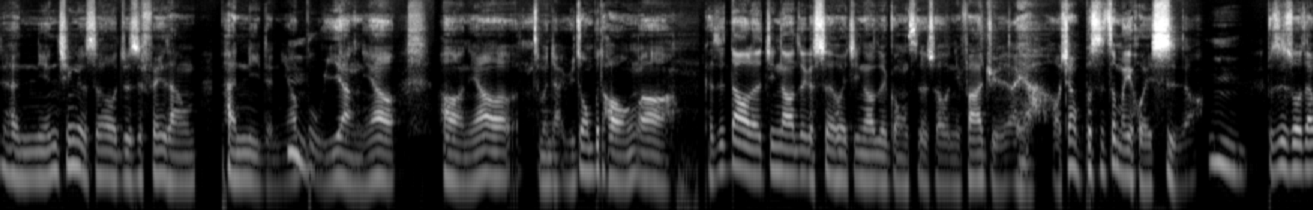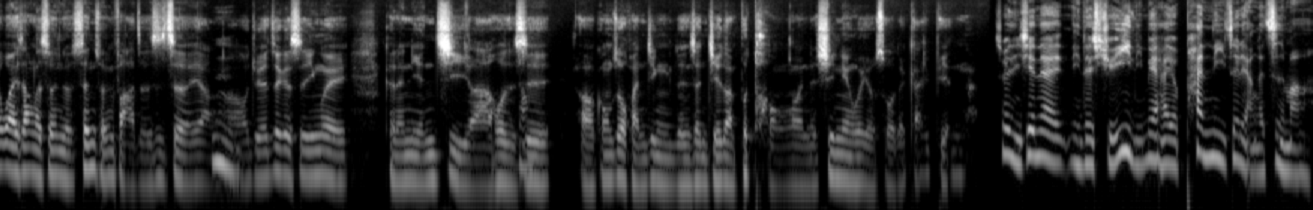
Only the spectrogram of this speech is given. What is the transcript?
很年轻的时候就是非常叛逆的，你要不一样，嗯、你要哦，你要怎么讲与众不同哦。可是到了进到这个社会，进到这个公司的时候，你发觉，哎呀，好像不是这么一回事哦。嗯，不是说在外商的生存生存法则是这样啊。我觉得这个是因为可能年纪啦，或者是哦工作环境、人生阶段不同哦，你的信念会有所的改变呢。所以你现在你的学艺里面还有叛逆这两个字吗？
